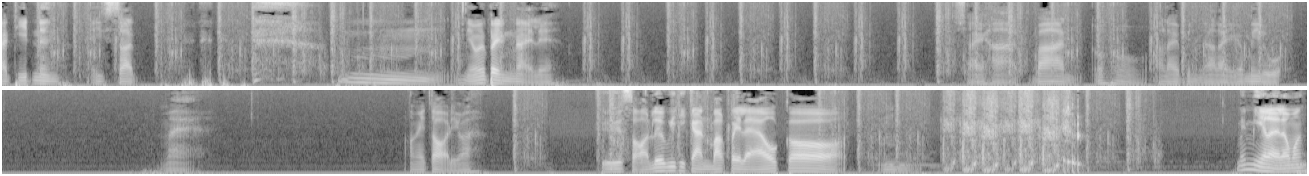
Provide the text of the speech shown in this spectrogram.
อาทิตย์หนึ่งไอสัตว์ยังไม่ไปถึงไหนเลย ชายหาดบ้าน โอ้โห อะไรเป็นอะไรก็ไม่รู้ มา เอาไงต่อดีวะ คือสอนเรื่องวิธีการบักไปแล้วก็ไม่มีอะไรแล้วมั้ง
